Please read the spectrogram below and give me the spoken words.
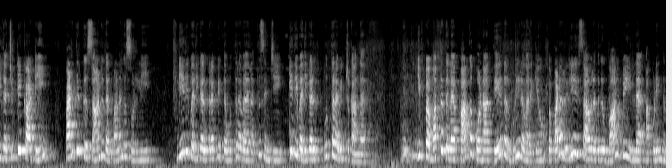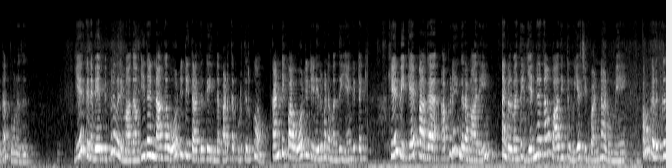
இத சுட்டிக்காட்டி படத்திற்கு சான்றிதழ் வழங்க சொல்லி நீதிபதிகள் பிறப்பித்த உத்தரவை ரத்து செஞ்சு நீதிபதிகள் உத்தரவிட்டிருக்காங்க. இப்ப மொத்தத்துல பார்க்க போனா தேர்தல் முடிகிற வரைக்கும் இப்ப படம் ரிலீஸ் ஆகுறதுக்கு வாய்ப்பே இல்ல அப்படிங்கிறது தான் தோணுது. ஏற்கனவே பிப்ரவரி மாதம் இதன் நாங்க ஓடிடி தளத்திற்கு இந்த படத்தை கொடுத்திருக்கோம். கண்டிப்பா ஓடிடி நிறுவனம் வந்து என்கிட்ட கேள்வி கேட்பாங்க அப்படிங்கிற மாதிரி நாங்கள் வந்து என்னதான் வாதிட்டு முயற்சி பண்ணாலுமே அவங்களுக்கு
